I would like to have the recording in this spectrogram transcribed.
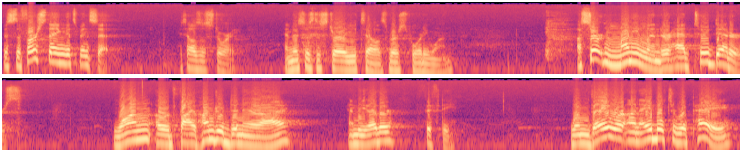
This is the first thing that's been said. He tells a story. And this is the story he tells, verse 41. A certain moneylender had two debtors. One owed 500 denarii and the other 50. When they were unable to repay,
